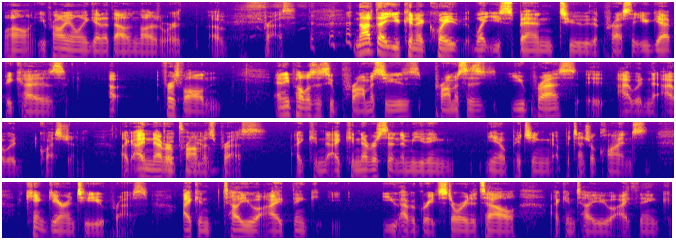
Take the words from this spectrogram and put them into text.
Well, you probably only get a thousand dollars worth of press. Not that you can equate what you spend to the press that you get, because uh, first of all, any publicist who promises you promises you press, it, I would I would question. Like I never Good promise press. I can I can never sit in a meeting, you know, pitching a potential client. I can't guarantee you press. I can tell you I think you have a great story to tell. I can tell you I think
